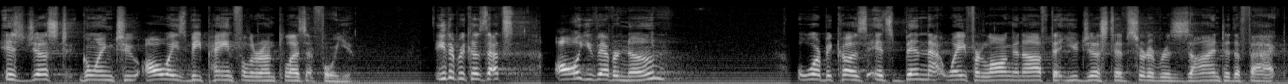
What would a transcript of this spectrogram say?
is just going to always be painful or unpleasant for you. Either because that's all you've ever known, or because it's been that way for long enough that you just have sort of resigned to the fact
